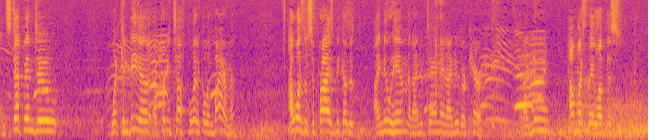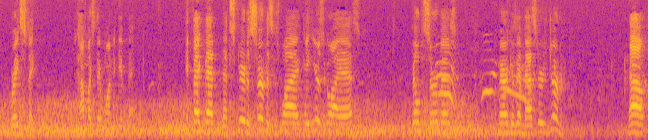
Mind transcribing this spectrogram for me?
and step into what can be a, a pretty tough political environment. I wasn't surprised because it, I knew him and I knew Tammy and I knew their character. And I knew how much they loved this great state and how much they wanted to give back. In fact, that, that spirit of service is why eight years ago I asked Phil to serve as America's ambassador to Germany. Now,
